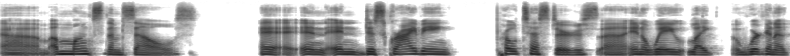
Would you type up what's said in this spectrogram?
um, amongst themselves, and and describing protesters uh, in a way like we're gonna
